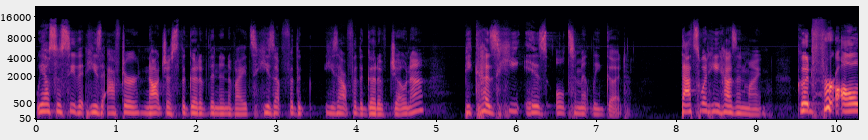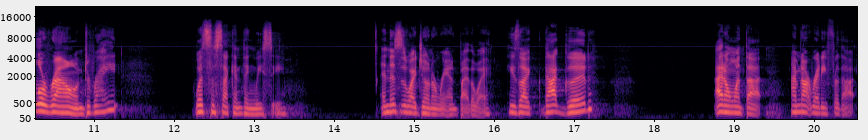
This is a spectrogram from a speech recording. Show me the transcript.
we also see that he's after not just the good of the Ninevites, he's, up for the, he's out for the good of Jonah because he is ultimately good. That's what he has in mind. Good for all around, right? What's the second thing we see? And this is why Jonah ran, by the way. He's like, that good? I don't want that. I'm not ready for that.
